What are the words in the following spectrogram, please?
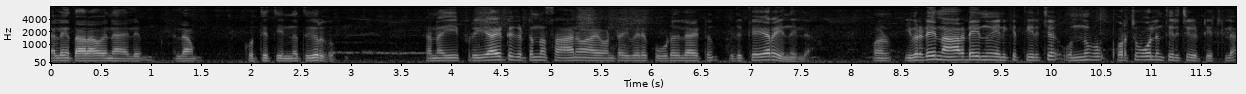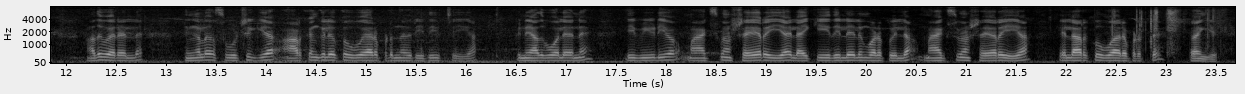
അല്ലെങ്കിൽ താറാവിനായാലും എല്ലാം കൊത്തി തിന്ന് തീർക്കും. കാരണം ഈ ഫ്രീ ആയിട്ട് കിട്ടുന്ന സാധനമായതുകൊണ്ട് ഇവരെ കൂടുതലായിട്ടും ഇത് കെയർ ചെയ്യുന്നില്ല. ഇവരുടെയും ആരുടെയും ഒന്നും എനിക്ക് തിരിച്ച് ഒന്ന് കുറച്ച് പോലും തിരിച്ച് കിട്ടിയിട്ടില്ല. അതുവരെയല്ല നിങ്ങൾ സൂക്ഷിക്കുക ആർക്കെങ്കിലുമൊക്കെ ഉപകാരപ്പെടുന്ന രീതിയിൽ ചെയ്യുക. പിന്നെ അതുപോലെ തന്നെ ഈ വീഡിയോ മാക്സിമം ഷെയർ ചെയ്യുക. ലൈക്ക് ചെയ്തില്ലെങ്കിലും കുഴപ്പമില്ല. മാക്സിമം ഷെയർ ചെയ്യുക. എല്ലാവർക്കും ഉപകാരപ്പെടട്ടെ താങ്ക്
